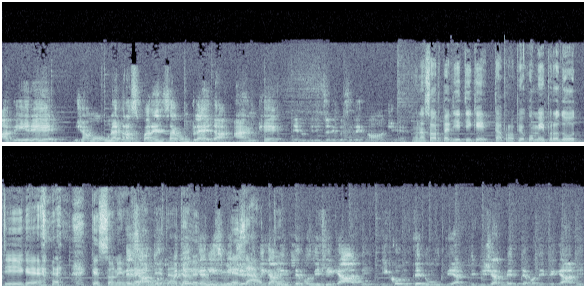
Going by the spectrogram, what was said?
avere diciamo, una trasparenza completa anche nell'utilizzo di queste tecnologie. Una sorta di etichetta proprio come i prodotti che, che sono in esatto, vendita. Esatto, come gli organismi esatto. geneticamente modificati, i contenuti artificialmente modificati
